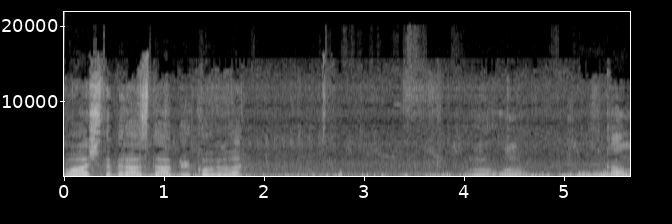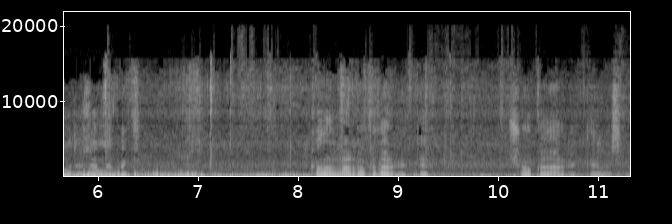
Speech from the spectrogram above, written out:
Bu ağaçta biraz daha büyük oluyorlar. Ama o kalmadı üzerinde pek. Kalanlar da o kadar büyük değil. Şu o kadar büyük değil mesela.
